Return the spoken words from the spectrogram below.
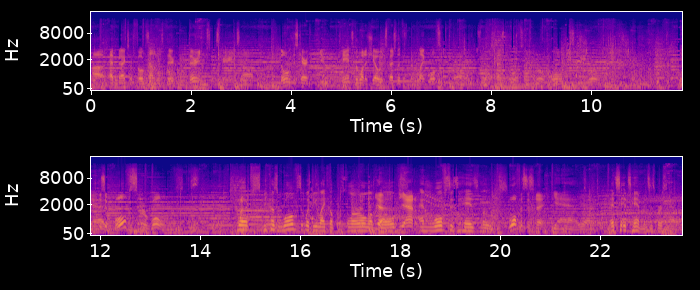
uh, having to actually focus on them is a very, very interesting experience. Um, knowing what this character can do, Kain's the one to show it, especially if he's been playing Wolf since Brawl. He was one of the best Wolves in the world. Wolves world. yeah. Is it Wolves or Wolves? wolves because wolves would be like a plural of Yeah, wolves, and wolves is his moves. Wolf is his name. Yeah, yeah. It's it's him. It's his personality.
